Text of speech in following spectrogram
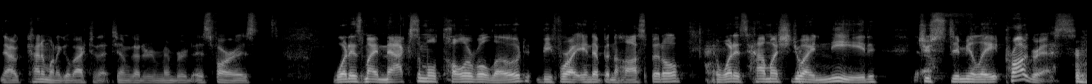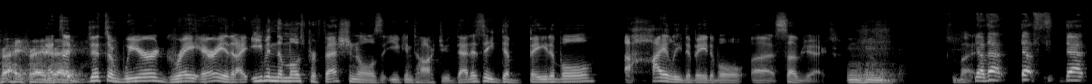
Now, I kind of want to go back to that too. I'm going to remember as far as what is my maximal tolerable load before I end up in the hospital, and what is how much do I need to Yeah. stimulate progress. right, right, That's right. a that's a weird gray area that I even the most professionals that you can talk to, that is a debatable, a highly debatable uh, subject. Mhm. But Now that that that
